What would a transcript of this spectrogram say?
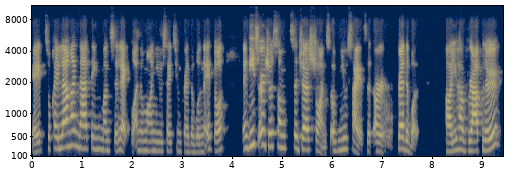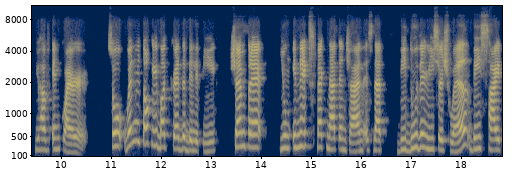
right? So, kailangan nating mag-select kung anong mga news sites yung credible na ito And these are just some suggestions of news sites that are credible. Uh, you have Rappler, you have Inquirer. So when we're talking about credibility, syempre, yung ine-expect natin dyan is that they do their research well, they cite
